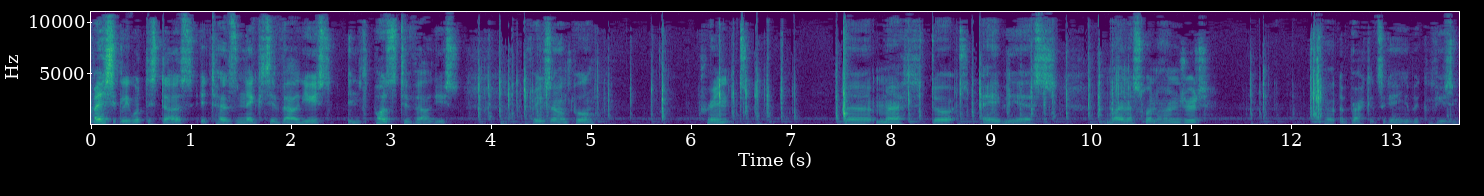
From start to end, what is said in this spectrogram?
basically, what this does, it turns negative values into positive values. For example, print uh, math.abs minus 100. Oh, the brackets are getting a bit confusing.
